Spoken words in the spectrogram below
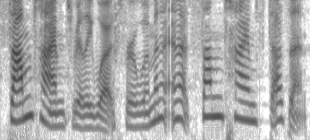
sometimes really works for a woman and it sometimes doesn't.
